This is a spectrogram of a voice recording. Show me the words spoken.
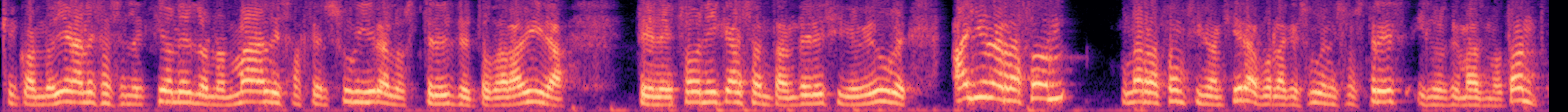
que cuando llegan esas elecciones lo normal es hacer subir a los tres de toda la vida, Telefónica, Santanderes y BBV. Hay una razón, una razón financiera por la que suben esos tres y los demás no tanto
